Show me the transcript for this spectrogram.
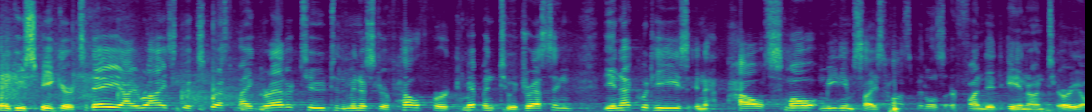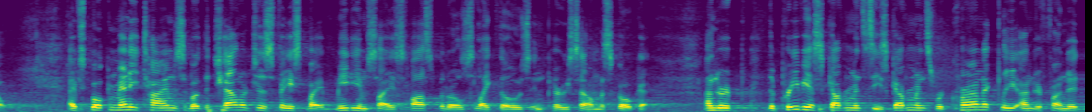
Thank you, Speaker. Today, I rise to express my gratitude to the Minister of Health for her commitment to addressing the inequities in how small, medium-sized hospitals are funded in Ontario. I've spoken many times about the challenges faced by medium-sized hospitals like those in Parry Sound, Muskoka. Under the previous governments, these governments were chronically underfunded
